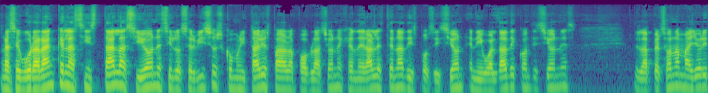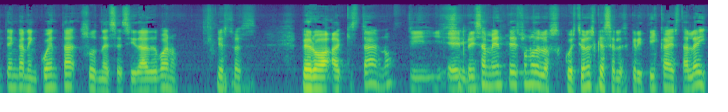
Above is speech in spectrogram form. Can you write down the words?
Asegurarán que las instalaciones y los servicios comunitarios para la población en general estén a disposición en igualdad de condiciones de la persona mayor y tengan en cuenta sus necesidades. Bueno, esto es pero aquí está, ¿no? Y, eh, precisamente es una de las cuestiones que se les critica a esta ley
